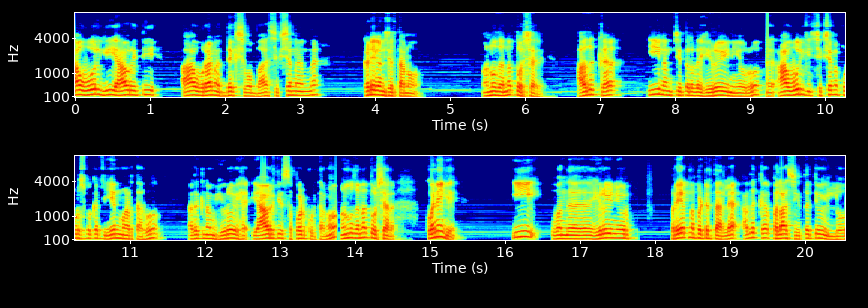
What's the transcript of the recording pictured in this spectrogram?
ಆ ಊರಿಗೆ ಯಾವ ರೀತಿ ಆ ಊರನ ಅಧ್ಯಕ್ಷ ಒಬ್ಬ ಶಿಕ್ಷಣನ ಕಡೆಗಣಿಸಿರ್ತಾನೋ ಅನ್ನೋದನ್ನ ತೋರ್ಸ್ಯಾರಿ. ಅದಕ್ಕೆ ಈ ನಮ್ಮ ಚಿತ್ರದ ಹೀರೋಯಿನಿಯವರು ಆ ಊರಿಗೆ ಶಿಕ್ಷಣ ಕೊಡಿಸ್ಬೇಕಂತ ಏನು ಮಾಡ್ತಾರೋ ಅದಕ್ಕೆ ನಮ್ಮ ಹೀರೋ ಯಾವ ರೀತಿ ಸಪೋರ್ಟ್ ಕೊಡ್ತಾನೋ ಅನ್ನೋದನ್ನ ತೋರ್ಸ್ಯಾರ. ಕೊನೆಗೆ ಈ ಒಂದು ಹೀರೋಯಿನಿಯವ್ರು ಪ್ರಯತ್ನ ಪಟ್ಟಿರ್ತಾರಲ್ಲ, ಅದಕ್ಕೆ ಫಲ ಸಿಗ್ತತೋ ಇಲ್ಲೋ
